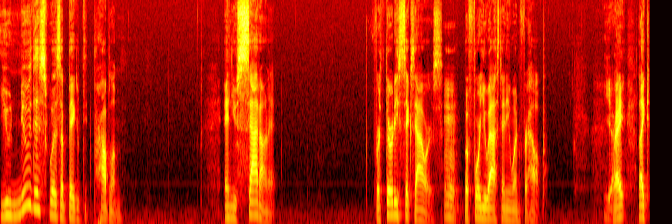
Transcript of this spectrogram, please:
You knew this was a big problem and you sat on it for 36 hours hmm. before you asked anyone for help, Yeah. right? Like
